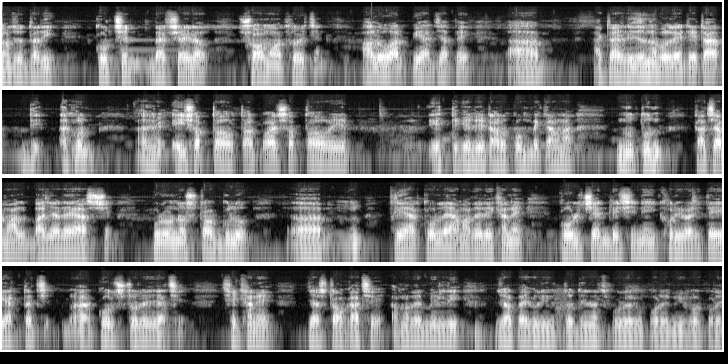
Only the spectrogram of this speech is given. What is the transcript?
নজরদারি করছেন, ব্যবসায়ীরাও সহমত হয়েছেন। আলু আর পেঁয়াজ যাতে একটা রিজনেবল রেট এটা এখন এই সপ্তাহ তারপরের সপ্তাহ এর এর থেকে রেট আরও কমবে, কেননা নতুন কাঁচামাল বাজারে আসছে, পুরনো স্টকগুলো ক্লিয়ার করলে আমাদের এখানে কোল্ড চেন বেশি নেই, খড়িবাড়িতেই একটা কোল্ড স্টোরেজ আছে। সেখানে যা স্টক আছে, আমাদের মেনলি জলপাইগুড়ি, উত্তর দিনাজপুরের উপরে নির্ভর করে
